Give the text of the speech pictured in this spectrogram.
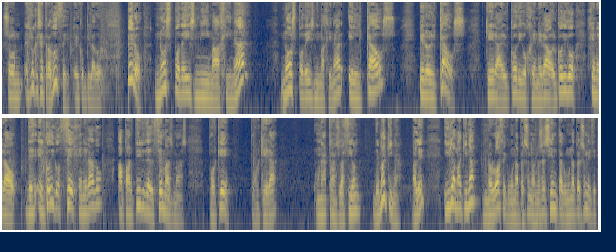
son es lo que se traduce el compilador. Pero no os podéis ni imaginar, no os podéis ni imaginar el caos, pero el caos que era el código generado, el código generado, el código C generado a partir del C++. ¿Por qué? Porque era una traslación de máquina, ¿vale? y la máquina no lo hace como una persona, no se sienta como una persona y dice,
